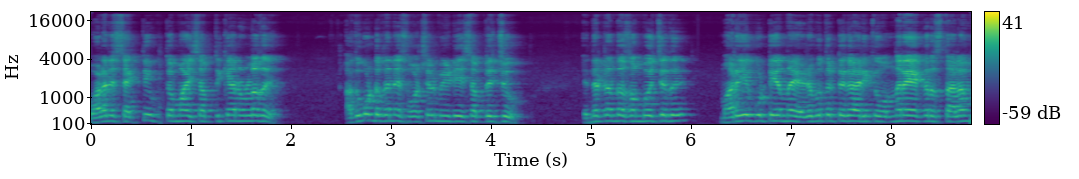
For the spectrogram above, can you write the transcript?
വളരെ ശക്തിയുക്തമായി ശബ്ദിക്കാനുള്ളത്. അതുകൊണ്ട് തന്നെ സോഷ്യൽ മീഡിയ ശബ്ദിച്ചു. എന്നിട്ട് എന്താ സംഭവിച്ചത്? മറിയക്കുട്ടി എന്ന എഴുപത്തെട്ടുകാരിക്ക് ഒന്നര ഏക്കർ സ്ഥലം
